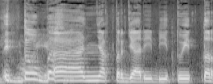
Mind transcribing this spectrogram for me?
Itu banyak terjadi di Twitter.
